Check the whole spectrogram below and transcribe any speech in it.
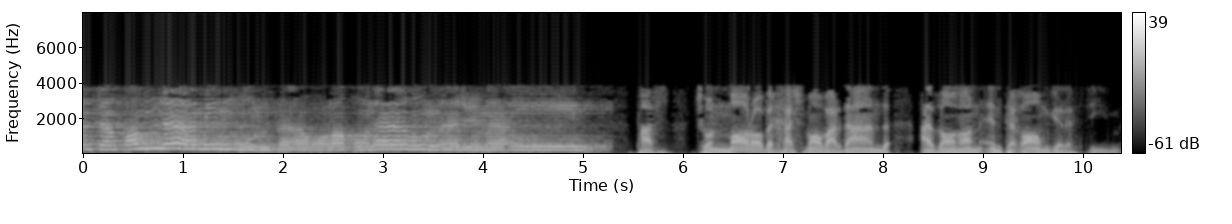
انتقمنا منهم فاغرقناهم اجمعین پس چون ما را به خشم آوردند از آنان انتقام گرفتیم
